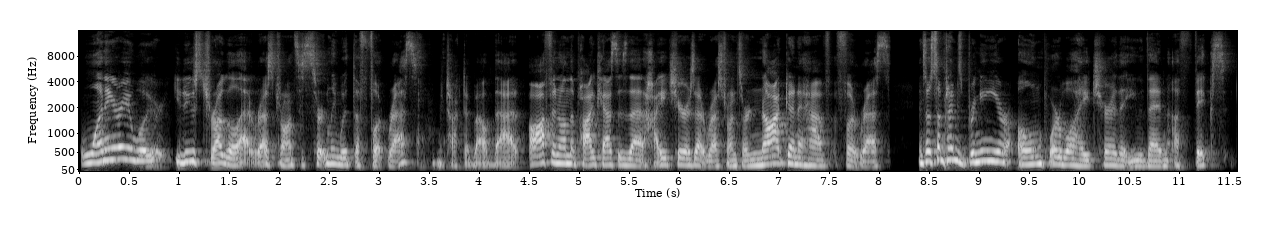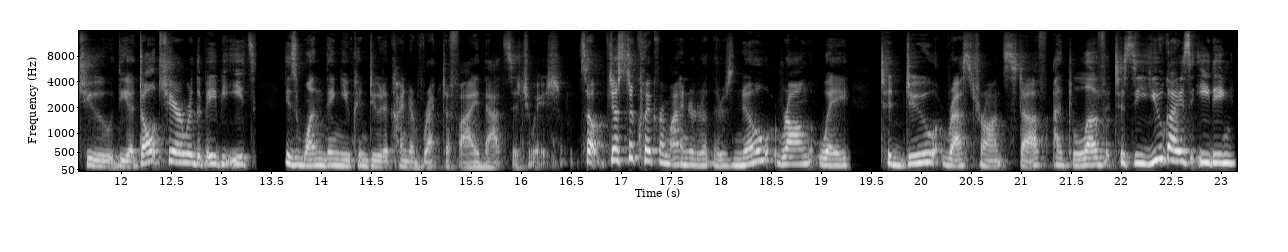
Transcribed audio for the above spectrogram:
One area where you do struggle at restaurants is certainly with the footrest. We talked about that often on the podcast is that high chairs at restaurants are not going to have footrests. And so sometimes bringing your own portable high chair that you then affix to the adult chair where the baby eats is one thing you can do to kind of rectify that situation. So, just a quick reminder that there's no wrong way to do restaurant stuff. I'd love to see you guys eating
